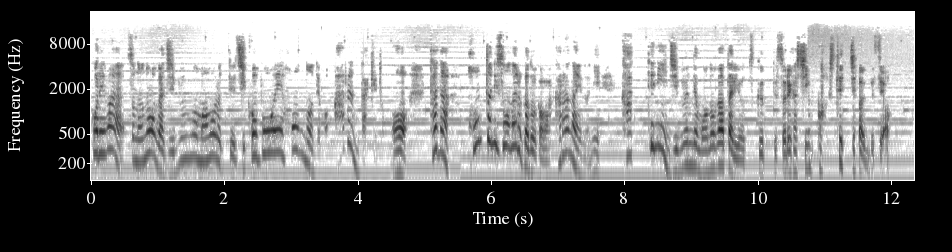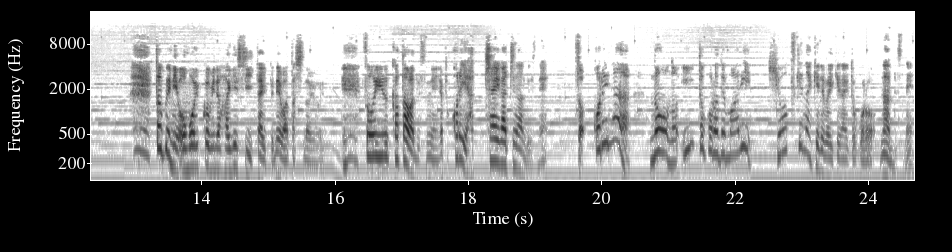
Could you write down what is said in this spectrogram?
これは、その脳が自分を守るっていう自己防衛本能でもあるんだけども、ただ、本当にそうなるかどうかわからないのに、勝手に自分で物語を作って、それが進行していっちゃうんですよ。特に思い込みの激しいタイプね、私のように。そういう方はですね、やっぱこれやっちゃいがちなんですね。そう。これが脳のいいところでもあり、気をつけなければいけないところなんですね。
